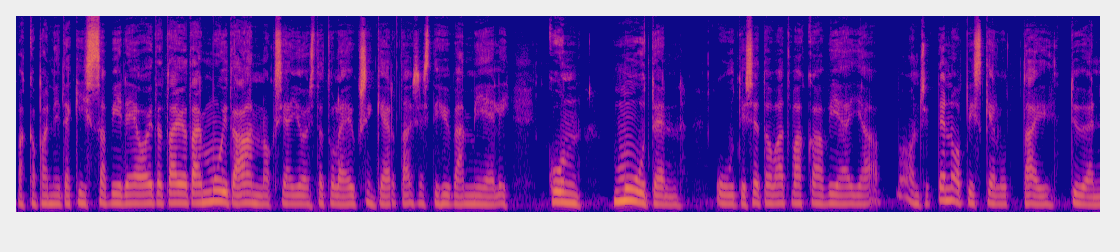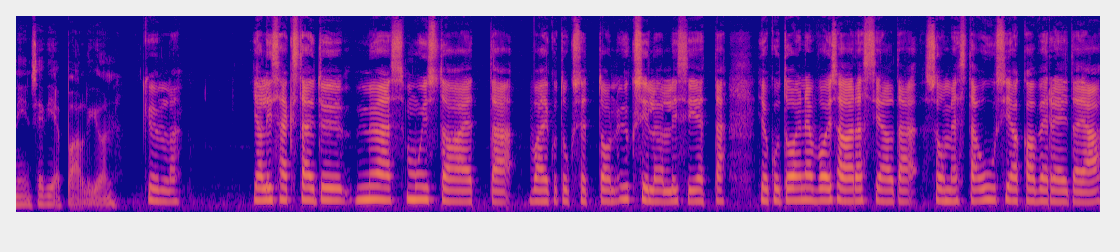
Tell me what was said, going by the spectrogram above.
vaikkapa niitä kissavideoita tai jotain muita annoksia, joista tulee yksinkertaisesti hyvä mieli, kun muuten uutiset ovat vakavia ja on sitten opiskelut tai työ, niin se vie paljon. Kyllä. Ja lisäksi täytyy myös muistaa, että vaikutukset on yksilöllisiä, että joku toinen voi saada sieltä somesta uusia kavereita ja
